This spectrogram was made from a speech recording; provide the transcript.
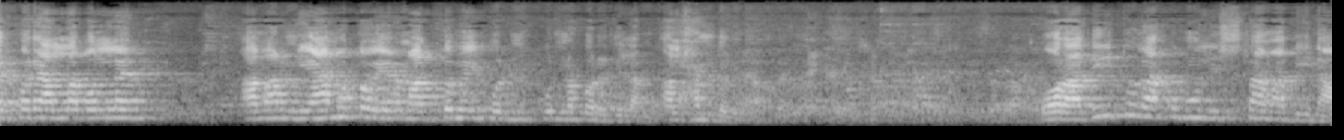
এরপরে আল্লাহ বললেন আমার নিয়ামত এর মাধ্যমেই পূর্ণ করে দিলাম, আলহামদুলিল্লাহ। ও রাদিতুল আকুমুল ইসলাম আদিনা।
